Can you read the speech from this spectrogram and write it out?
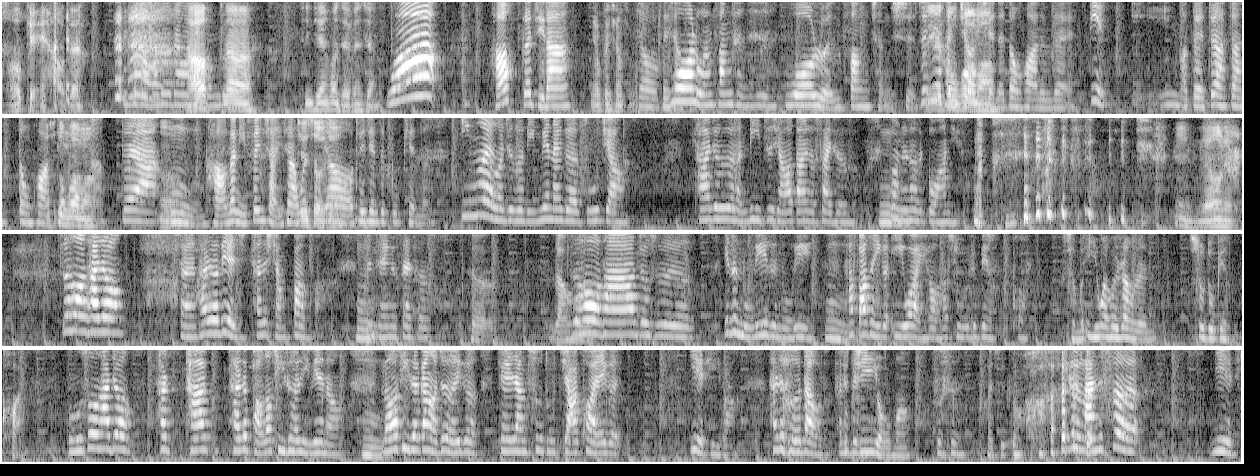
，OK，好的，那就宝宝都在外面好，工作。那今天换谁分享？我好，哥吉拉你要分享什么？要分享涡轮方程式涡轮方程式，这是很久以前的动画，对不对？电影，哦，对对啊，对啊，动画啊是电动画吗影啊。对啊，嗯，嗯，好，那你分享一下为什么要推荐这部片呢？因为我觉得里面那个主角，他就是很励志，想要当一个赛车手。嗯重点是他是瓜牛，嗯，然后呢？之后他就想，他就练习，他就想办法变嗯成一个赛车手。嗯，然后之后他就是一直努力，一直努力。嗯，他发生一个意外以后，他速度就变很快。什么意外会让人速度变很快？比如说，他就他他他就跑到汽车里面哦，嗯然后汽车刚好就有一个可以让速度加快的一个液体吧，他就喝到了，他就是机油吗？不是还是哦一个蓝色的液体，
